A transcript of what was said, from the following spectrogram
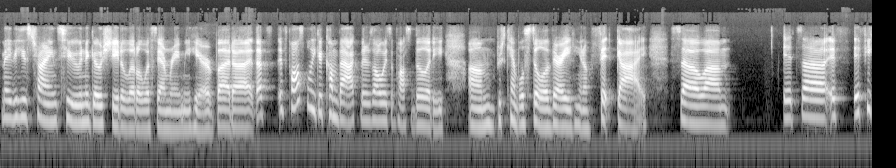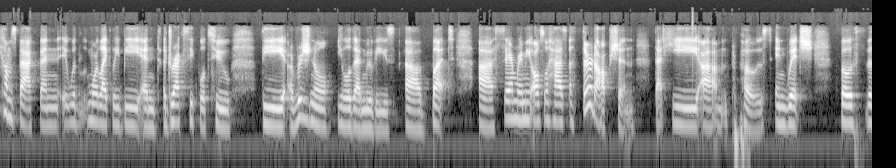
maybe he's trying to negotiate a little with Sam Raimi here, but uh, that's it's possible he could come back. There's always a possibility. Um, Bruce Campbell is still a very you know fit guy, so um, it's uh if if he comes back, then it would more likely be an, a direct sequel to the original Evil Dead movies. Uh, but uh, Sam Raimi also has a third option that he um, proposed, in which both the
